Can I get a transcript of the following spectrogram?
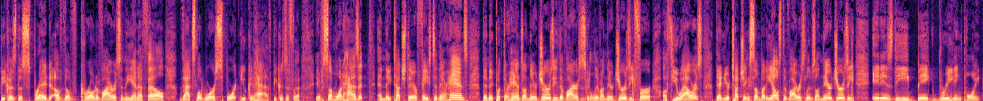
because the spread of the coronavirus in the NFL. That's the worst sport you could have because if a, if someone has it and they touch their face to their hands, then they put their hands on their jersey. The virus is going to live on their jersey for a few hours. Then you're touching somebody else. The virus lives on their jersey. It is the big breeding point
